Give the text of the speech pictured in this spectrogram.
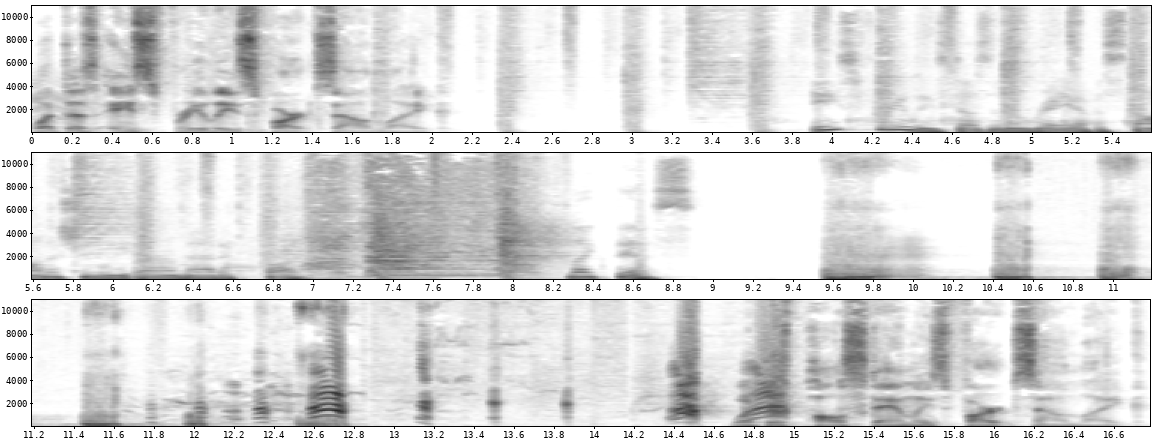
What does Ace Frehley's fart sound like? Ace Frehley's does an array of astonishingly aromatic farts. Like this. What does Paul Stanley's fart sound like?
